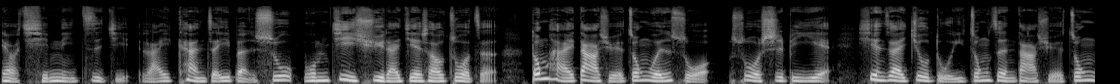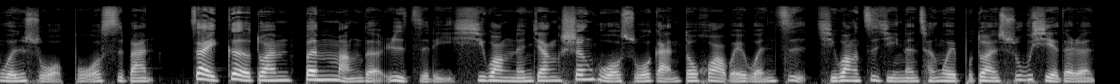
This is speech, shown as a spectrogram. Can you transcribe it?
要请你自己来看这一本书。我们继续来介绍作者：东海大学中文所硕士毕业，现在就读于中正大学中文所博士班。在各端奔忙的日子里，希望能将生活所感都化为文字，期望自己能成为不断书写的人，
